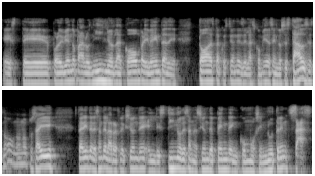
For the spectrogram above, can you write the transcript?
este, prohibiendo para los niños la compra y venta de toda esta cuestión desde las comidas en los estados, es, no, no, no, pues ahí estaría interesante la reflexión de el destino de esa nación depende en cómo se nutren, sas.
